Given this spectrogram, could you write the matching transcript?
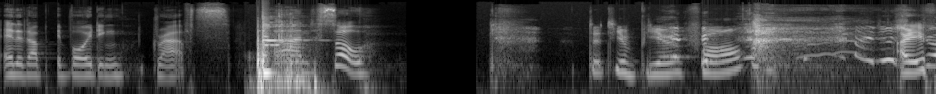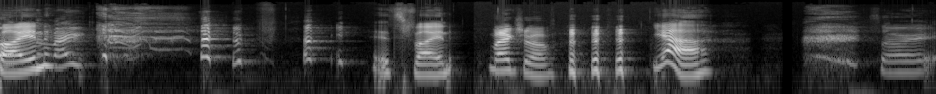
ended up avoiding drafts. And so did your beer fall? Are you fine? it's fine. Mic drop. yeah. Sorry.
